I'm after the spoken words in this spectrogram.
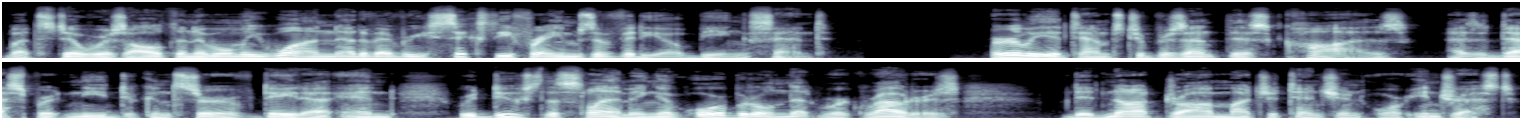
but still result in only one out of every 60 frames of video being sent. Early attempts to present this cause as a desperate need to conserve data and reduce the slamming of orbital network routers did not draw much attention or interest.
